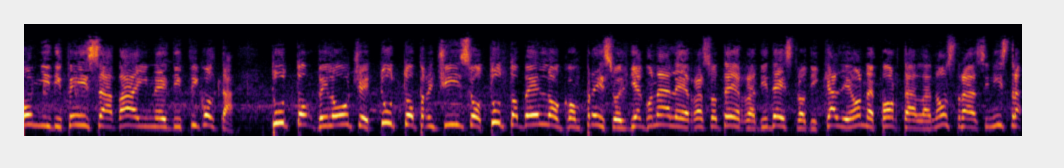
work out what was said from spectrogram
ogni difesa va in difficoltà. Tutto veloce, tutto preciso, tutto bello, compreso il diagonale rasoterra di destro di Calleon, porta alla nostra sinistra,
